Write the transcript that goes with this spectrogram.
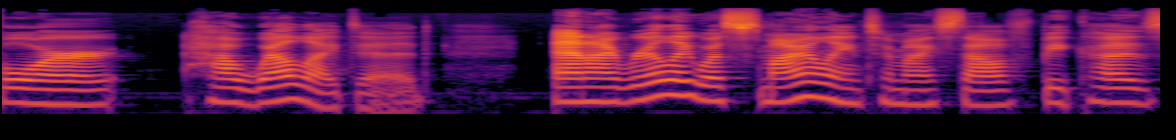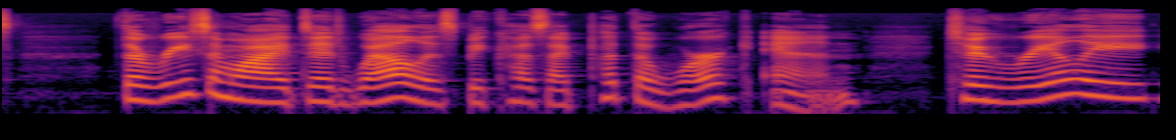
for how well I did, and I really was smiling to myself because the reason why I did well is because I put the work in to really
